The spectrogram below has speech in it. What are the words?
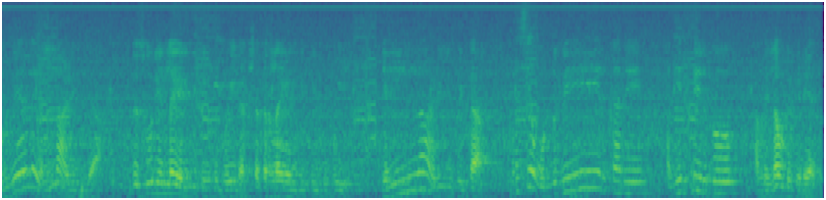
ஒருவேளை எல்லாம் அழிஞ்சா இந்த சூரியன்லாம் எரிஞ்சு தீர்ந்து போய் நட்சத்திரம்லாம் எரிஞ்சு தீர்ந்து போய் எல்லாம் அழிஞ்சு போயிட்டா கடைசியா ஒண்ணுமே இருக்காதே. அது எப்படி இருக்கும்? அப்படிலாம் ஒன்றும் கிடையாது.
